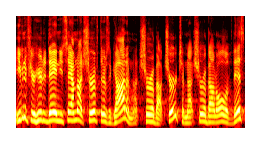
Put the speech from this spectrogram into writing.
even if you're here today and you say, I'm not sure if there's a God, I'm not sure about church, I'm not sure about all of this,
